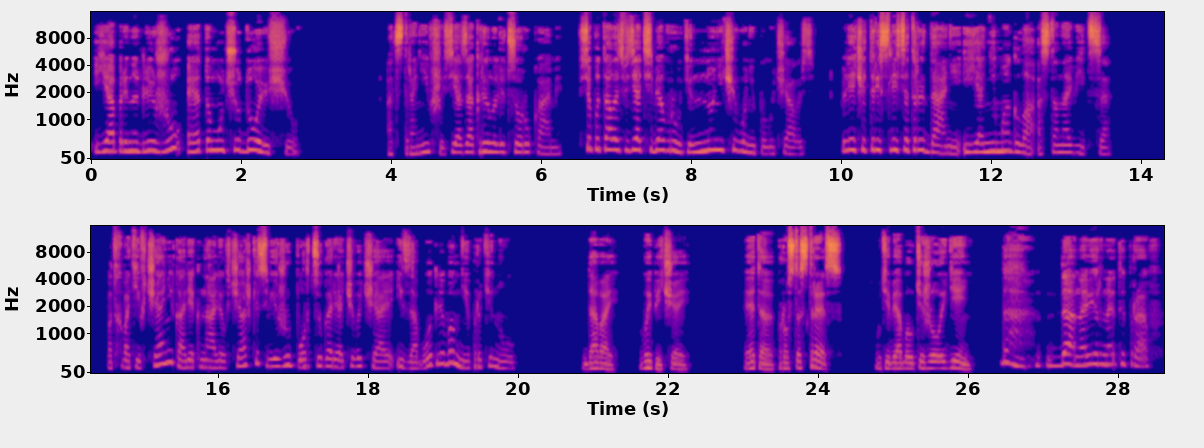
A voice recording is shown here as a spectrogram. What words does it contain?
Я принадлежу этому чудовищу. Отстранившись, я закрыла лицо руками. Все пыталась взять себя в руки, но ничего не получалось. Плечи тряслись от рыданий, и я не могла остановиться. Подхватив чайник, Олег налил в чашки свежую порцию горячего чая и заботливо мне протянул. — Давай, выпей чай. Это просто стресс. У тебя был тяжелый день. Да, да, наверное, ты прав.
